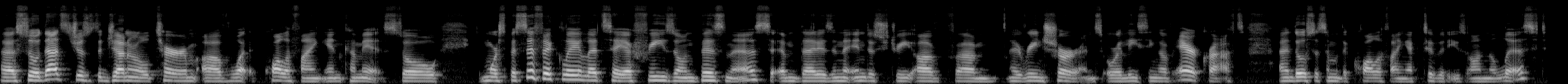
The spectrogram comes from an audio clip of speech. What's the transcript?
Uh, so that's just the general term of what qualifying income is. So, more specifically, let's say a free zone business um, that is in the industry of um, reinsurance or leasing of aircrafts, and those are some of the qualifying activities on the list.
